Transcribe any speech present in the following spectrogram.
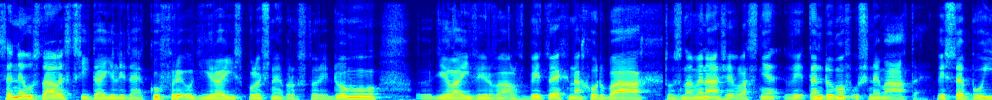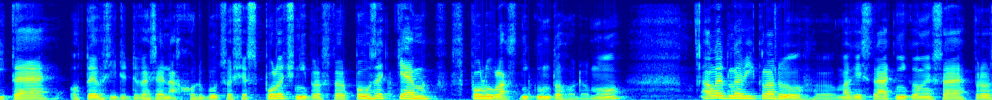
se neustále střídají lidé. Kufry odírají společné prostory domu, dělají virvál v bytech, na chodbách. To znamená, že vlastně vy ten domov už nemáte. Vy se bojíte otevřít dveře na chodbu, což je společný prostor pouze těm spoluvlastníkům toho domu ale dle výkladu magistrátní komise pro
